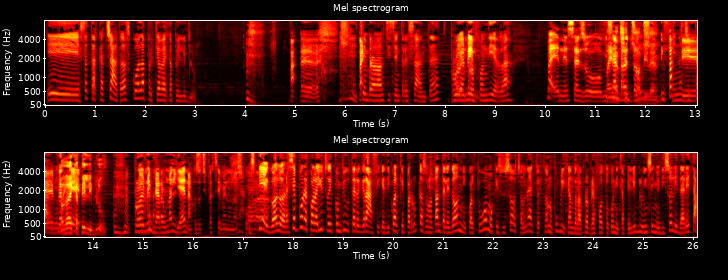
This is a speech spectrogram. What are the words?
È stata cacciata da scuola perché aveva i capelli blu. Ma, eh. Sembra una notizia interessante? eh? Vuoi Probabilmente- approfondirla? Beh, nel senso, mi Ma è sembra inaccettabile. giusto. Infatti, Aveva i capelli blu. probabilmente era un'aliena, cosa ci faceva in una scuola? Spiego, allora, sia pure con l'aiuto del computer grafiche e di qualche parrucca sono tante le donne qualche uomo che sui social network stanno pubblicando la propria foto con i capelli blu in segno di solidarietà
